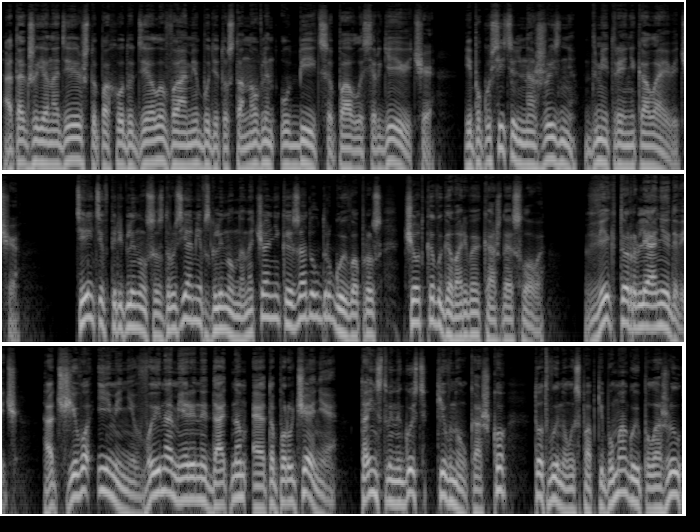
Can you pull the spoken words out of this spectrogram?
«А также я надеюсь, что по ходу дела вами будет установлен убийца Павла Сергеевича и покуситель на жизнь Дмитрия Николаевича». Терентьев переглянулся с друзьями, взглянул на начальника и задал другой вопрос, четко выговаривая каждое слово. «Виктор Леонидович, от чьего имени вы намерены дать нам это поручение?» Таинственный гость кивнул Кашко, тот вынул из папки бумагу и положил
